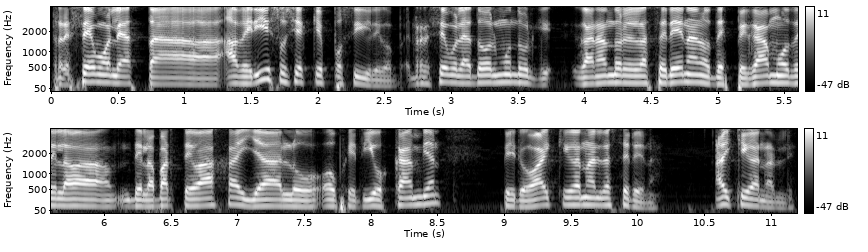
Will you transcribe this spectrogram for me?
Recémosle hasta a Berizzo si es que es posible, Recémosle a todo el mundo porque ganándole la Serena nos despegamos de la, de la parte baja y ya los objetivos cambian. Pero hay que ganarle a Serena. Hay que ganarle.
